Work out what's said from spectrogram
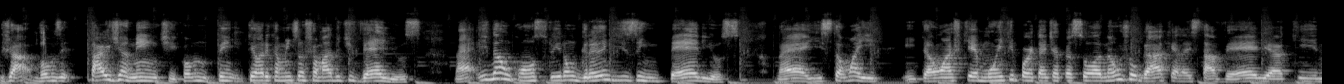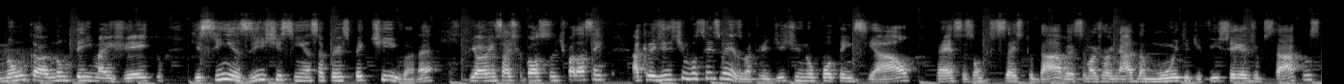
já, vamos dizer, tardiamente, como tem, teoricamente são chamados de velhos, né? E não construíram grandes impérios, né? E estão aí. Então, acho que é muito importante a pessoa não julgar que ela está velha, que nunca não tem mais jeito, que sim, existe sim essa perspectiva, né? E a mensagem que eu gosto de falar sempre: acredite em vocês mesmos, acredite no potencial, né? Vocês vão precisar estudar, vai ser uma jornada muito difícil, cheia de obstáculos,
